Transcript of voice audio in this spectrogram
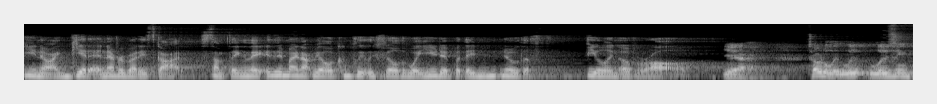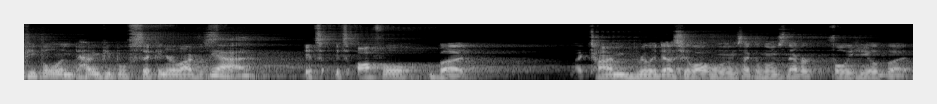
you know, I get it. And everybody's got something. They they might not be able to completely feel the way you did, but they know the feeling overall. yeah, totally. Lo- losing people and having people sick in your life is Yeah, it's it's awful, but like time really does heal all wounds. Like the wounds never fully healed, but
